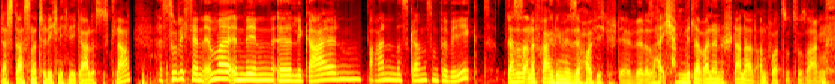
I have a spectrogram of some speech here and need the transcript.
Dass das natürlich nicht legal ist, ist klar. Hast du dich denn immer in den äh, legalen Bahnen des Ganzen bewegt? Das ist eine Frage, die mir sehr häufig gestellt wird. Also ich habe mittlerweile eine Standardantwort sozusagen.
